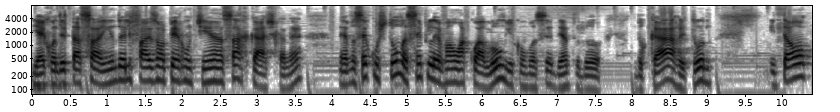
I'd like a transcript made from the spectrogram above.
E aí quando ele está saindo ele faz uma perguntinha sarcástica, né? É, você costuma sempre levar um aqualung com você dentro do, do carro e tudo. Então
